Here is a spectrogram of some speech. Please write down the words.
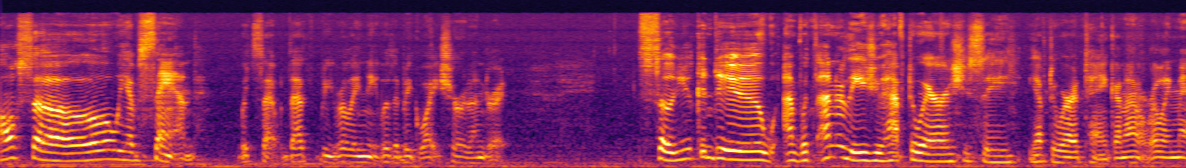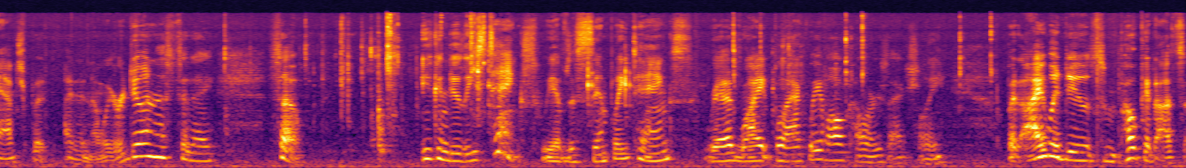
Also, we have sand, which that that'd be really neat with a big white shirt under it. So you can do uh, with under these, you have to wear, as you see, you have to wear a tank, and I don't really match, but I didn't know we were doing this today. So you can do these tanks. We have the Simply tanks, red, white, black. We have all colors actually. But I would do some polka dots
